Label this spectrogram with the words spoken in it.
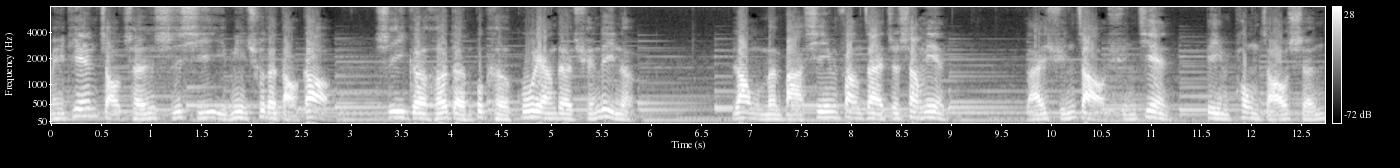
每天早晨实习隐秘处的祷告，是一个何等不可估量的权利呢？让我们把心放在这上面，来寻找、寻见并碰着神。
